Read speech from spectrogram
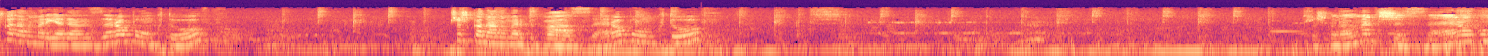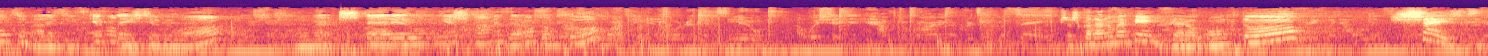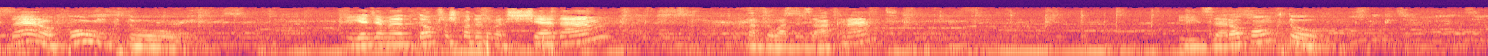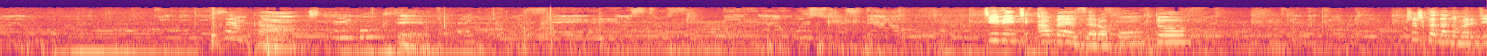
Przeszkoda numer 1 0 punktów. Przeszkoda numer 2 0 punktów. Przeszkoda numer 3 0 punktów, ale bliskie podejście było. Numer 4 również mamy 0 punktów. Przeszkoda numer 5 0 punktów. 6 0 punktów. I jedziemy do przeszkody numer 7. Bardzo ładny zakręt. I 0 punktów. Ósemka, 4 punkty. Dziewięć AB 0 punktów. Przeszkoda numer 10.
